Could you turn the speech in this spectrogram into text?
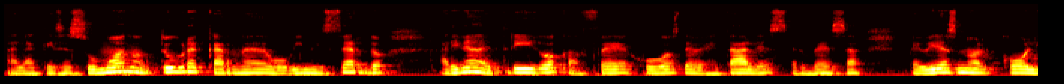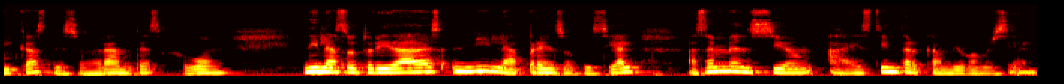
a la que se sumó en octubre carne de bovino y cerdo, harina de trigo, café, jugos de vegetales, cerveza, bebidas no alcohólicas, desodorantes, jabón. Ni las autoridades ni la prensa oficial hacen mención a este intercambio comercial.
